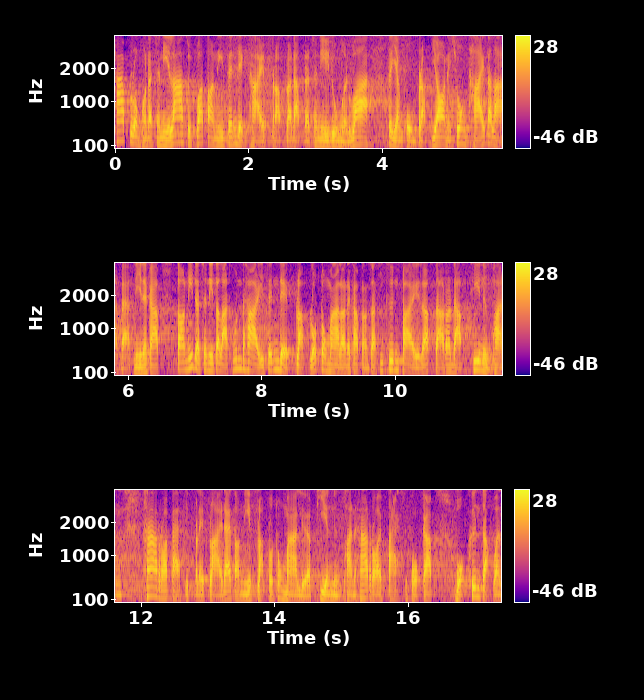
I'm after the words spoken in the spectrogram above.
ภาพรวมของดัชนีล่าสุดว่าตอนนี้เซ็นเด็กไทยปรับระดับดัชนีดูเหมือนว่าจะยังคงปรับย่อในช่วงท้ายตลาดแบบนี้นะครับ ตอนนี้ดัชนีตลาดหุ้นไทยเซ็นเด็กปรับลดลงมาแล้วนะครับ หลังจากที่ขึ้นไปรักษาระดับที่ 1,580 ปลายปลายได้ตอนนี้ปรับลดลงมาเหลือเพียง 1,586 ครับ บวกขึ้นจากวัน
